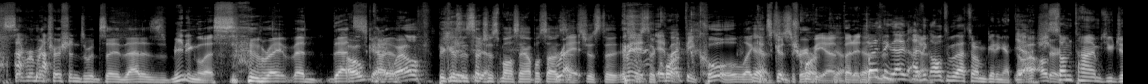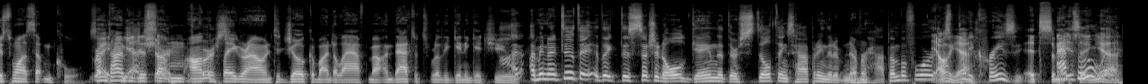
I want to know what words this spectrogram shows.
sabermetricians would say that is meaningless, right? And that's okay, kind of- well, because it's such Yeah. a small sample size. right. It's just a. It's I mean, just a it, it might be cool. Like Yeah, it's it's good just a quirk, trivia, yeah. but it. But I think doesn't- that, I think ultimately that's what I'm getting at. Though. Yeah, Uh, sure. Sometimes you just want something cool. Right, Sometimes yeah, you just sure, something on the playground to joke about, to laugh about, and that's what's really going to get you. I, I mean, I do think like this is such an old game that there's still things happening that have never happened before. Oh it's yeah, pretty crazy. It's amazing. Absolutely. Yeah,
